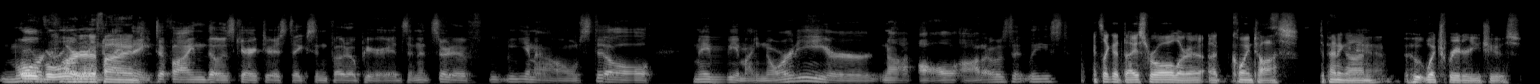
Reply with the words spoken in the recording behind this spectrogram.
more Overall. Harder to find. think, to find those characteristics in photo periods and it's sort of you know still maybe a minority or not all autos at least it's like a dice roll or a, a coin toss, depending on Yeah. who which breeder you choose.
